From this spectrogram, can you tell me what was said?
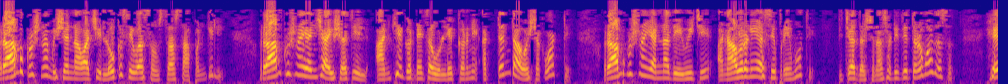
रामकृष्ण मिशन नावाची लोकसेवा संस्था स्थापन केली. रामकृष्ण यांच्या आयुष्यातील आणखी घटनेचा उल्लेख करणे अत्यंत आवश्यक वाटते. रामकृष्ण यांना देवीचे अनावरणीय असे प्रेम होते. तिच्या दर्शनासाठी ते तळमत असत. हे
